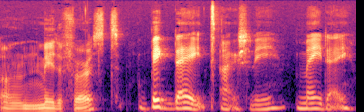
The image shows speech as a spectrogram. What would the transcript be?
on May the first. Big date, actually. May Day.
